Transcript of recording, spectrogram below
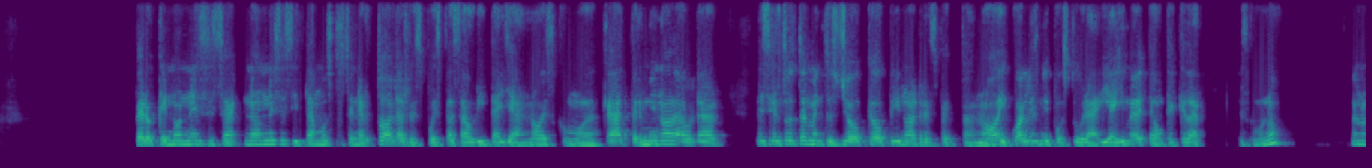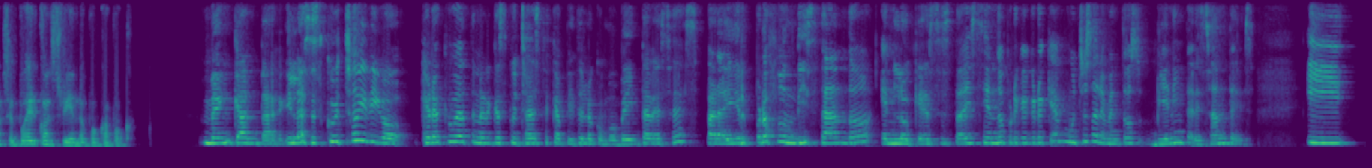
pero que no, no necesitamos tener todas las respuestas ahorita ya, ¿no? Es como, acá ah, termino de hablar de cierto tema, entonces yo qué opino al respecto, ¿no? Y cuál es mi postura, y ahí me tengo que quedar. Es como, no, bueno, se puede ir construyendo poco a poco. Me encanta y las escucho y digo, creo que voy a tener que escuchar este capítulo como 20 veces para ir profundizando en lo que se está diciendo, porque creo que hay muchos elementos bien interesantes. Y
